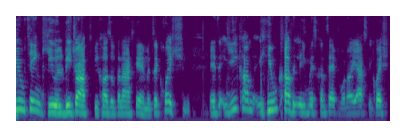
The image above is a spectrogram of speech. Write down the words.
you think he will be dropped because of the last game? It's a question. It's you com- you commonly misconception when I ask a question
